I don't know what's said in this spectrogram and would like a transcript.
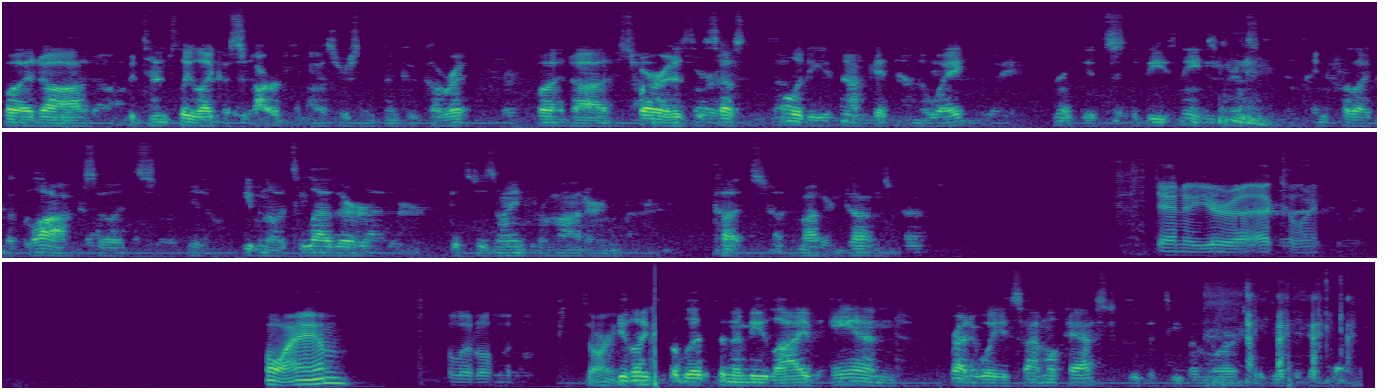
But uh, potentially like a scarf, I guess, or something could cover it. But uh, as far as accessibility and not getting in the way, look, it's the bee's knees. It's designed for like a Glock, so it's you know even though it's leather, it's designed for modern cuts, modern guns. Daniel, you're uh, echoing Oh, I am. a little. Sorry. He likes to listen to me live and right away simulcast because it's even more significant.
